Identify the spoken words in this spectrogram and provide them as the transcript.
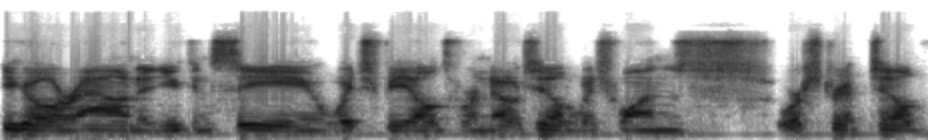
you go around and you can see which fields were no-tilled which ones were strip-tilled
